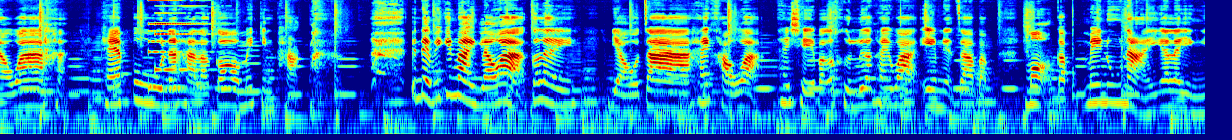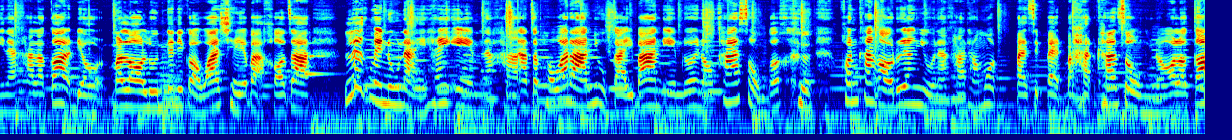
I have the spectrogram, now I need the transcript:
นะว่าแพ้ปูนะคะ แล้วก็ไม่กินผัก เป็นเด็กไม่กินผักอีกแล้วอะ ก็เลย เดี๋ยวจะให้เขาอะให้เชฟอะก็คือเลือกให้ว่าเอมเนี่ยจะแบบเหมาะกับเมนูไหนอะไรอย่างนี้นะคะ แล้วก็เดี๋ยวมารอลุ้นกันดีกว่าว่าเชฟอะเขาจะเลือกเมนูไหนให้เอมนะคะ อาจจะเพราะว่าร้านอยู่ไกลบ้านเอมด้วยเนาะค่าส่งก็คือค่อนข้างเอาเรื่องอยู่นะคะ ทั้งหมด 88 บาทค่าส่งเนาะแล้วก็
